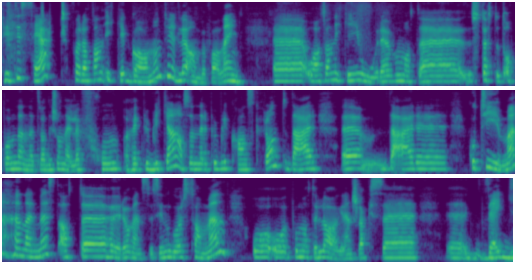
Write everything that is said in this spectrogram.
kritisert for at han ikke ga noen tydelig anbefaling. Eh, og at han ikke gjorde på en måte støttet opp om denne tradisjonelle front républicain, altså en republikansk front, der det er kutyme, nærmest, at høyre- og venstresiden går sammen og, og, på en måte lager en slags eh, vegg.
